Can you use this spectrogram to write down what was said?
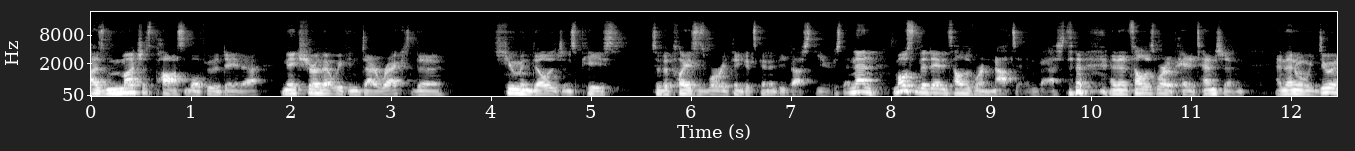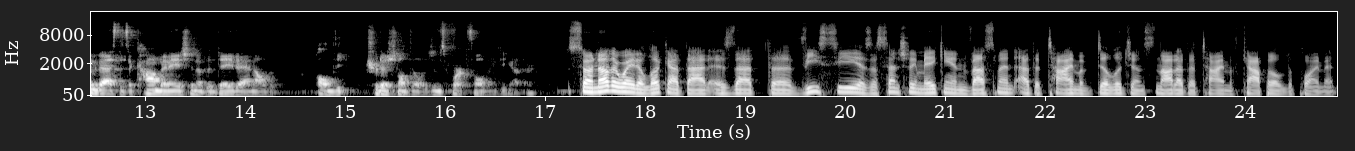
as much as possible through the data, make sure that we can direct the human diligence piece to the places where we think it's going to be best used. And then most of the data tells us where not to invest and then tells us where to pay attention. And then when we do invest, it's a combination of the data and all the all the traditional diligence work folding together. So another way to look at that is that the VC is essentially making investment at the time of diligence, not at the time of capital deployment.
